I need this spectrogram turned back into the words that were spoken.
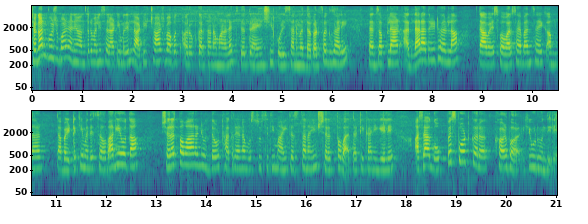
छगन भुजबळ यांनी अंतरवाली सराटीमधील लाठीचार्जबाबत आरोप करताना म्हणाले तिथं त्र्याऐंशी पोलिसांमध्ये दगडफेक झाली. त्यांचा प्लॅन आदल्या रात्री ठरला. त्यावेळेस पवारसाहेबांचा एक आमदार त्या बैठकीमध्ये सहभागी होता. शरद पवार आणि उद्धव ठाकरे यांना वस्तुस्थिती माहीत असतानाही शरद पवार त्या ठिकाणी गेले. असा गोप्यस्फोट करत खळबळ ही उडवून दिली.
